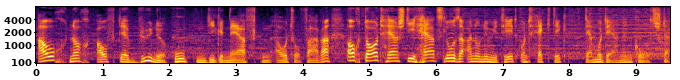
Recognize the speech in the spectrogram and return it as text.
auch noch auf der Bühne hupen die genervten Autofahrer. Auch dort herrscht die herzlose Anonymität und Hektik der modernen Großstadt.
